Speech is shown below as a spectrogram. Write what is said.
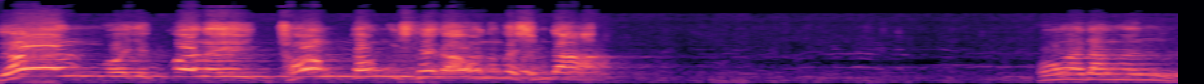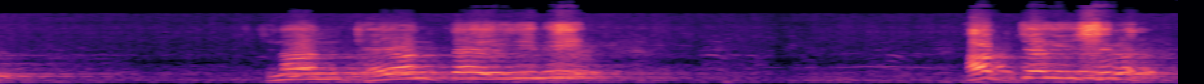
영구집권의 총통시대가 오는 것입니다. 공화당은 지난 개헌 때 이미 박정희 씨를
